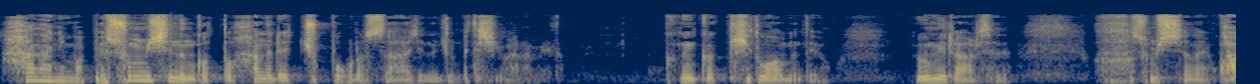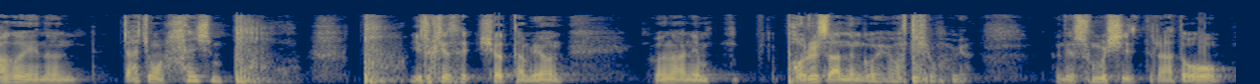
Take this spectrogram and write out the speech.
하나님 앞에 숨 쉬는 것도 하늘의 축복으로 쌓아지는 줄 믿으시기 바랍니다. 그러니까 기도하면 돼요. 의미를 돼요. 아, 숨 쉬잖아요. 과거에는 짜증을 한심 푸, 푸 이렇게 쉬었다면 그건 아니면 벌을 쌓는 거예요. 어떻게 보면. 근데 숨을 쉬더라도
